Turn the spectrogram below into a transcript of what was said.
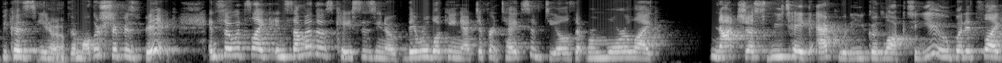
because, you know, yeah. the mothership is big. And so it's like in some of those cases, you know, they were looking at different types of deals that were more like not just we take equity, good luck to you, but it's like,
